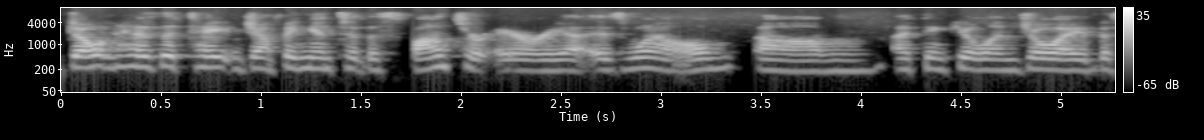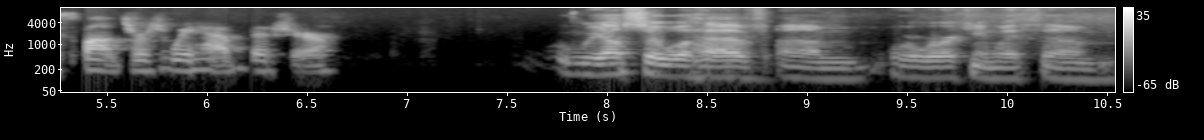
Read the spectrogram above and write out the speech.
don't hesitate jumping into the sponsor area as well. Um, I think you'll enjoy the sponsors we have this year. We also will have, um, we're working with, um,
